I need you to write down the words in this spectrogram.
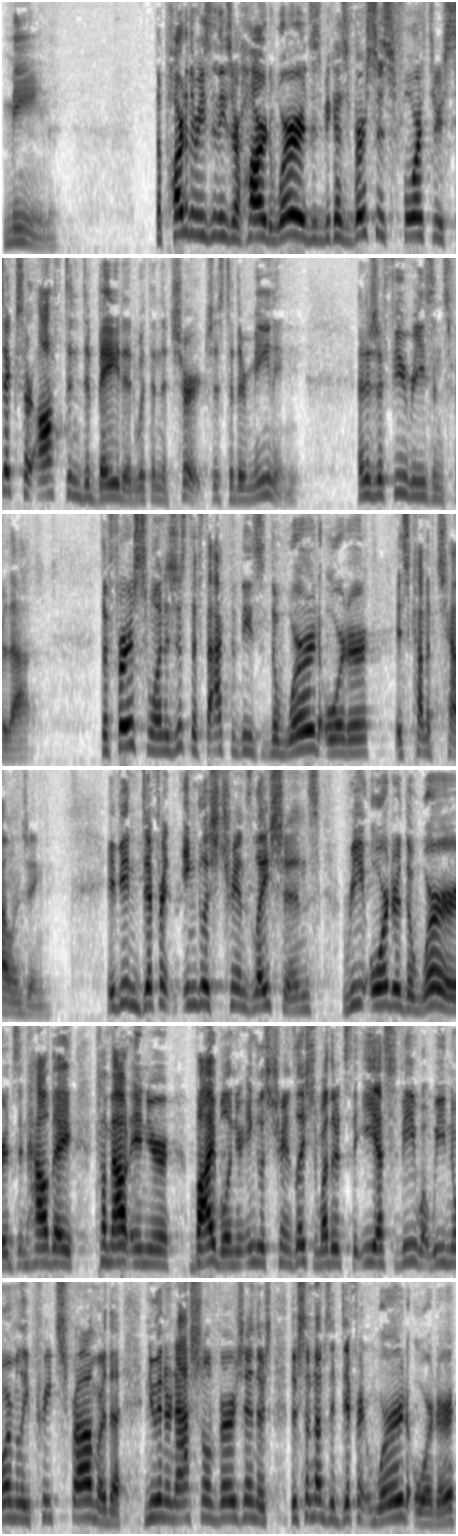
mean? Now, part of the reason these are hard words is because verses 4 through 6 are often debated within the church as to their meaning. And there's a few reasons for that. The first one is just the fact that these, the word order is kind of challenging. Even different English translations reorder the words and how they come out in your Bible, in your English translation, whether it's the ESV, what we normally preach from, or the New International Version. There's, there's sometimes a different word order,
